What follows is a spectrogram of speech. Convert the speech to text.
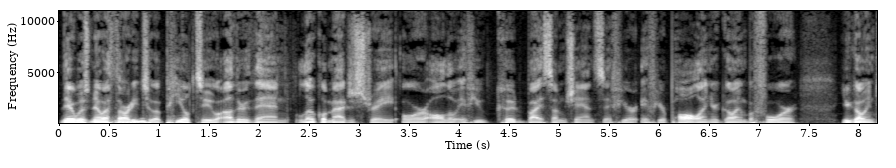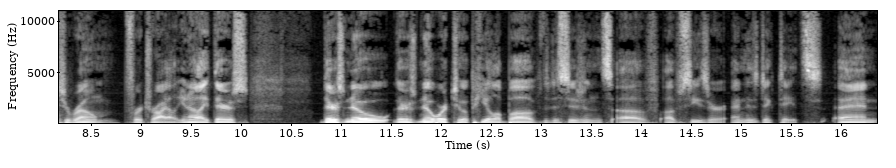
There was no authority mm-hmm. to appeal to other than local magistrate or although if you could by some chance if you're if you're Paul and you're going before you're going to Rome for trial. You know like there's there's no there's nowhere to appeal above the decisions of of Caesar and his dictates. And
